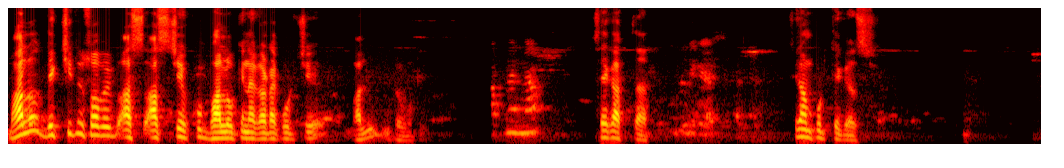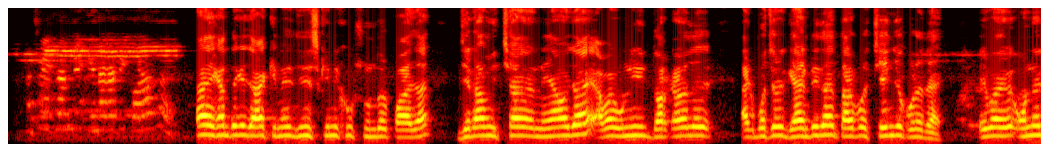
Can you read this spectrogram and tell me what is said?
ভালো দেখছি তো সব আস- আসছে খুব ভালো কেনাকাটা করছে ভালোই মোটামুটি। শেখ আক্তার। শ্রীরামপুর থেকে আসছে। হ্যাঁ এখান থেকে যা কিনে, জিনিস কিনি, খুব সুন্দর পাওয়া যায়। যেরকম ইচ্ছা নেওয়াও যায়, আবার উনি দরকার হলে এক বছরের গ্যারান্টি দেয় তারপর চেঞ্জও করে দেয়। এবার অনেক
